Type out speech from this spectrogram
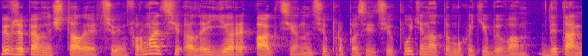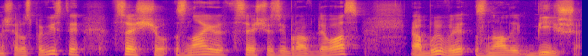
Ви вже певно читали цю інформацію, але є реакція на цю пропозицію Путіна, тому хотів би вам детальніше розповісти все, що знаю, все, що зібрав для вас, аби ви знали більше.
